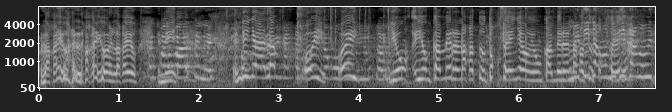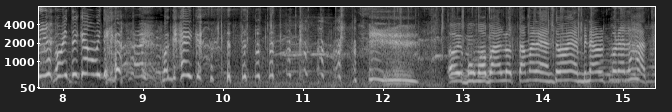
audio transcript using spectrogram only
Wala kayo, wala kayo, wala kayo. Hindi, hindi niyo alam. Oy, oy, yung, yung camera nakatutok sa inyo. Yung camera ka, nakatutok sa inyo. ka, ngumiti ka. Ngumiti ka, ngumiti ka. Mag-hi ka. oy, bumabalot. Tama na yan, tama na yan. Binalot mo na lahat.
